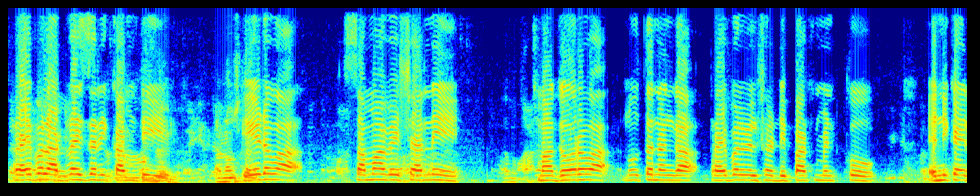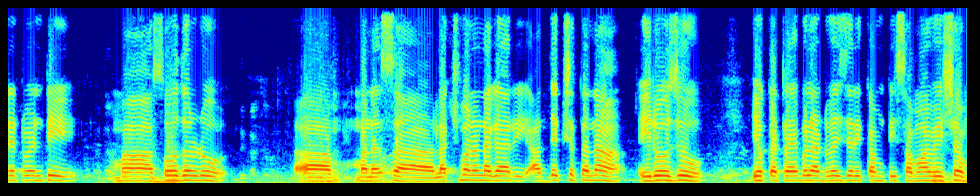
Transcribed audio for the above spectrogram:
ట్రైబల్ అడ్వైజరీ కమిటీ ఏడవ సమావేశాన్ని మా గౌరవ నూతనంగా ట్రైబల్ వెల్ఫేర్ డిపార్ట్మెంట్కు ఎన్నికైనటువంటి మా సోదరుడు మన స- లక్ష్మణన్న గారి అధ్యక్షతన ఈరోజు ఈ యొక్క ట్రైబల్ అడ్వైజరీ కమిటీ సమావేశం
